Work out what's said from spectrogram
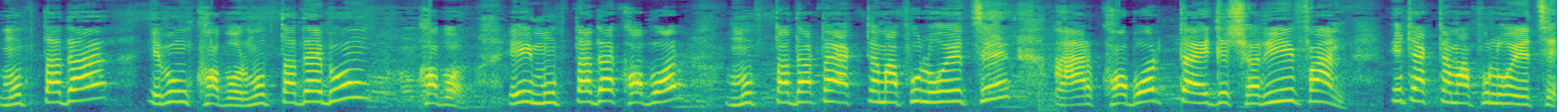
মুক্তাদা এবং খবর মুক্তাদা এবং খবর। এই মুক্তাদা খবর মুক্তাদাটা একটা মাফুল হয়েছে আর খবরটা এই যে শরীফান, এটা একটা মাফুল হয়েছে।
